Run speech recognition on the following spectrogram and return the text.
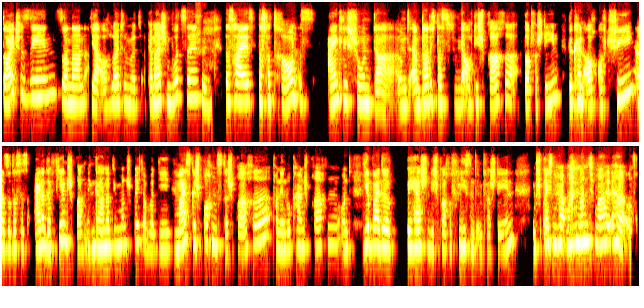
Deutsche sehen, sondern ja auch Leute mit ghanaischen Wurzeln. Schön. Das heißt, das Vertrauen ist eigentlich schon da. Und ähm, dadurch, dass wir auch die Sprache dort verstehen, wir können auch oft Chi, also das ist einer der vielen Sprachen in Ghana, die man spricht, aber die meistgesprochenste Sprache von den lokalen Sprachen. Und wir beide beherrschen die Sprache fließend im Verstehen. Im Sprechen hört man manchmal äh, unseren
